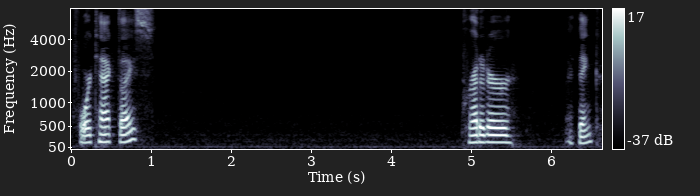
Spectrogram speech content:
Four attack dice. Predator, I think.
